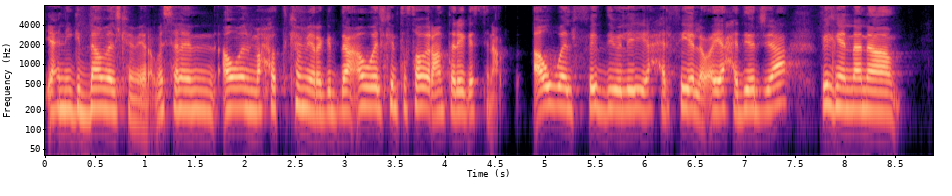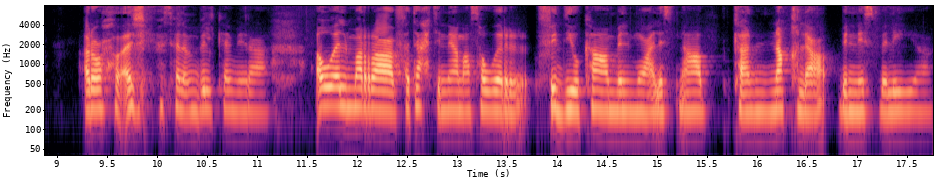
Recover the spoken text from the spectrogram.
يعني قدام الكاميرا. مثلا أول ما أحط كاميرا قدام أول كنت أصور عن طريق السناب. أول فيديو لي حرفيا لو أي أحد يرجع بيلقى إن أنا أروح وأجي مثلا بالكاميرا. أول مرة فتحت إني أنا أصور فيديو كامل مو على السناب كان نقلة بالنسبة لي.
